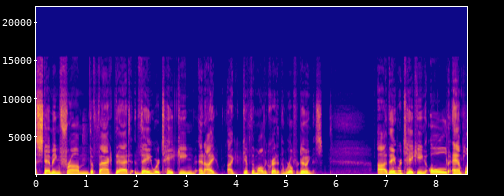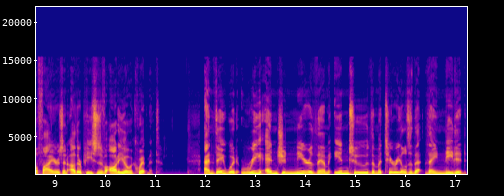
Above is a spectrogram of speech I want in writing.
stemming from the fact that they were taking, and I, I give them all the credit in the world for doing this. Uh, they were taking old amplifiers and other pieces of audio equipment and they would re engineer them into the materials that they needed,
